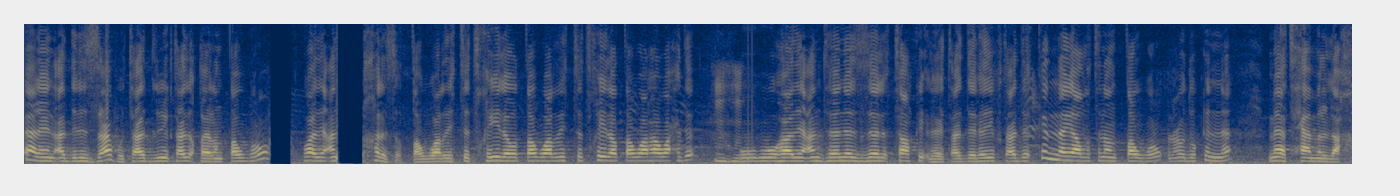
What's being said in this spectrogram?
أنا نعدل الزعف وتعدل تعدل غير نطوره وهذه عندها خلص تطور التدخيلة وتطور التدخيلة تطورها واحدة. وهذه عندها نزل تاقي لا تعدل هذيك وتعدل. كنا يلا تنا نطوروا نعودوا كنا ما تحامل الآخر.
